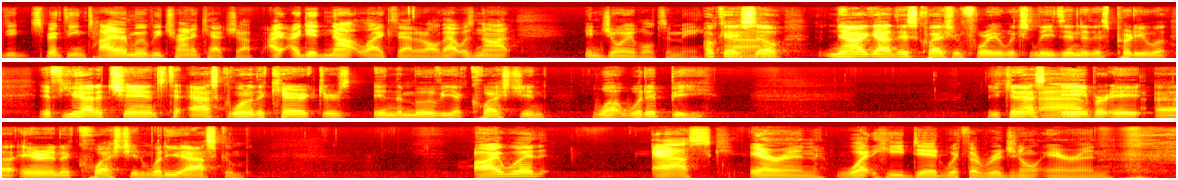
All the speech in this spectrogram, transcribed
You spent the entire movie trying to catch up. I, I did not like that at all. That was not enjoyable to me. Okay, Um, so now I got this question for you, which leads into this pretty well. If you had a chance to ask one of the characters in the movie a question, what would it be? You can ask Uh, Abe or A- uh, Aaron a question. What do you ask them? I would ask Aaron what he did with original Aaron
